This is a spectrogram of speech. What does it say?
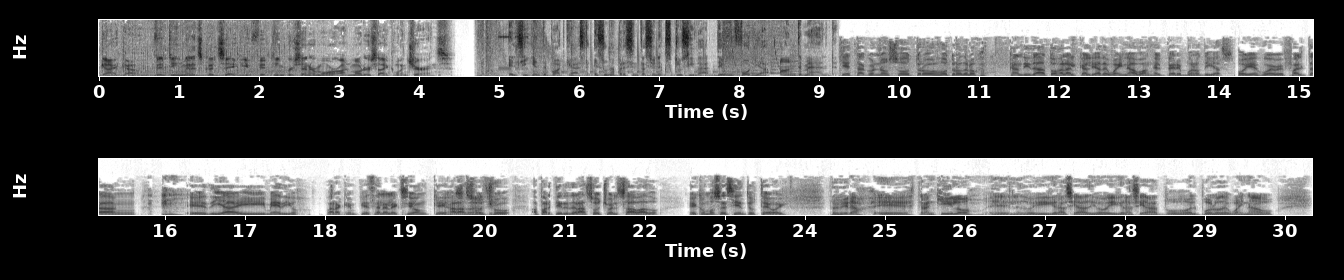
Geico. 15 minutes could save you 15% or more on motorcycle insurance. El siguiente podcast es una presentación exclusiva de Euforia On Demand. Aquí está con nosotros otro de los candidatos a la alcaldía de Guaynabo, Ángel Pérez. Buenos días. Hoy es jueves, faltan eh, día y medio para que empiece la elección, que es a las Eso es 8, a partir de las 8 el sábado. Eh, ¿Cómo se siente usted hoy? Pues mira, eh, tranquilo, eh, le doy gracias a Dios y gracias a todo el pueblo de Guaynabo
